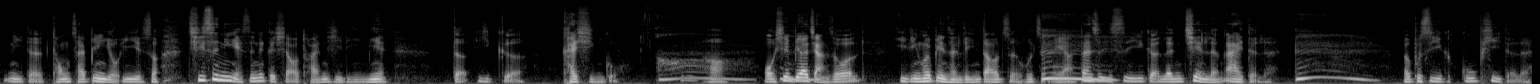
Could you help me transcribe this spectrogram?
你的同才变有益的时候，其实你也是那个小团体里面的一个开心果。哦，好，我先不要讲说一定会变成领导者或怎么样，但是是一个人见人爱的人，嗯，而不是一个孤僻的人，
